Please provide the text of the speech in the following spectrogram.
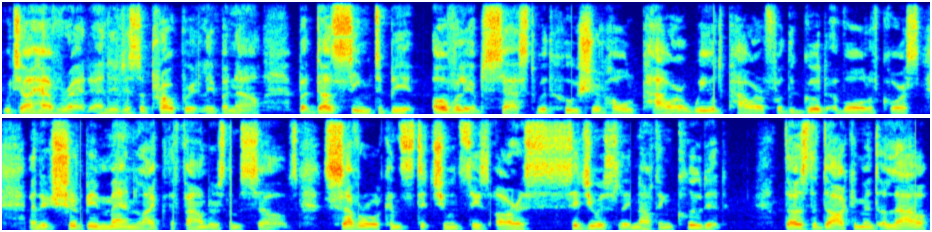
which I have read, and it is appropriately banal, but does seem to be overly obsessed with who should hold power, wield power for the good of all, of course, and it should be men like the founders themselves. Several constituencies are assiduously not included. Does the document allow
